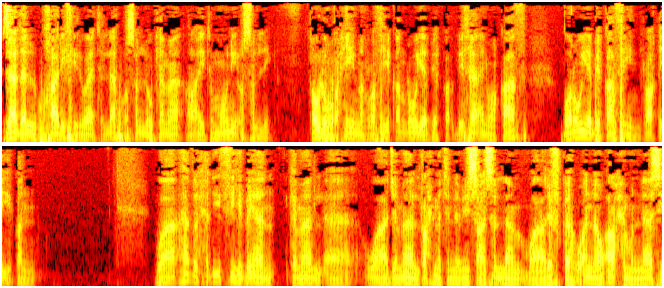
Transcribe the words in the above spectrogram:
زاد البخاري في رواية الله وصلوا كما رأيتموني أصلي. قوله رحيما رفيقا روي بفاء وقاف وروي بقافين رقيقا. وهذا الحديث فيه بيان كمال آه، وجمال رحمة النبي صلى الله عليه وسلم ورفقه وأنه أرحم الناس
